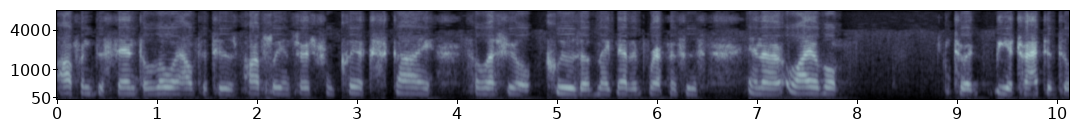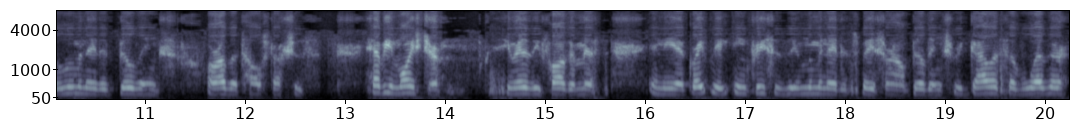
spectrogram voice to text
often descend to lower altitudes, possibly in search for clear sky celestial clues of magnetic references, and are liable to be attracted to illuminated buildings or other tall structures. Heavy moisture, humidity, fog, or mist in the air greatly increases the illuminated space around buildings, regardless of whether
